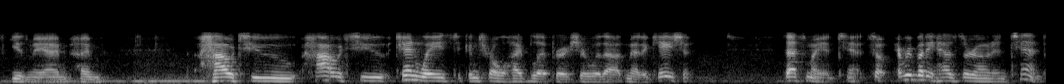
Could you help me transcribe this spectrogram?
Excuse me, I'm I'm how to how to 10 ways to control high blood pressure without medication. That's my intent. So everybody has their own intent.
